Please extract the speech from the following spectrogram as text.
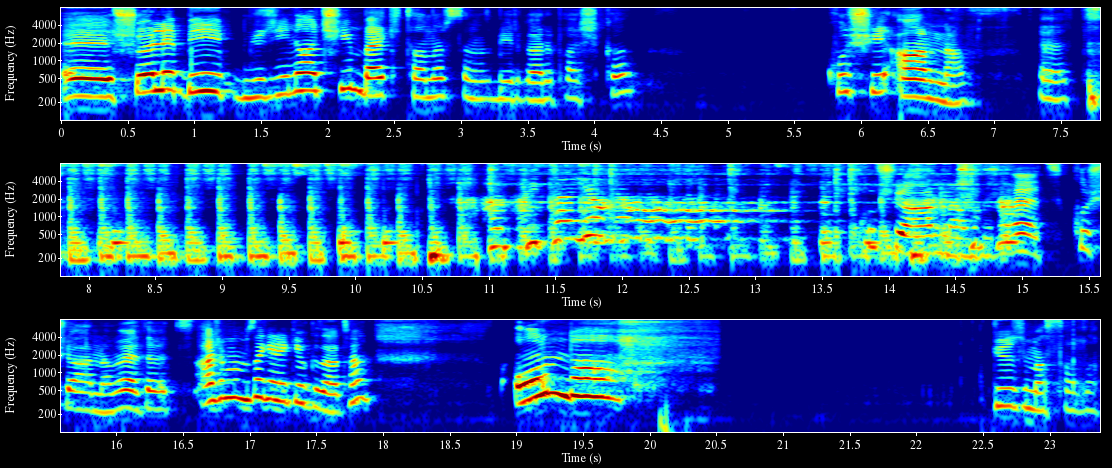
Ee, şöyle bir müziğini açayım belki tanırsınız bir garip aşkı. Kuşi Arnav. Evet. Kuşi Arnav. Evet, Kuşi Arnav. Evet, evet. Açmamıza gerek yok zaten. Onda Güz masalı.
